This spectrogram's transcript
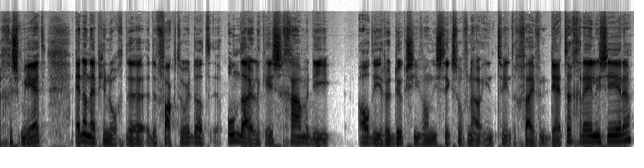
gesmeerd. En dan heb je nog de, de factor dat onduidelijk is: gaan we die al die reductie van die stikstof nou in 2035 realiseren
